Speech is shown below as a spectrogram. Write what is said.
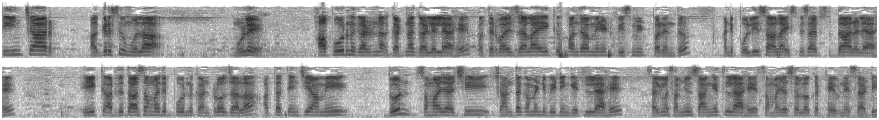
तीन चार अग्रेसिव्ह मुलामुळे हा पूर्ण घटना घटना घडलेली आहे. पत्रबाजी झाला एक पंधरा मिनिट वीस मिनिट पर्यंत आणि पोलीस आला एसपी साहेब सुद्धा आलेले आहे. एक अर्ध्या तासामध्ये पूर्ण कंट्रोल झाला. आता त्यांची आम्ही दोन समाजाची शांत कमिटी मीटिंग घेतलेली आहे. सगळ्यांना समजून सांगितलेलं आहे समाजाचं लोक ठेवण्यासाठी.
